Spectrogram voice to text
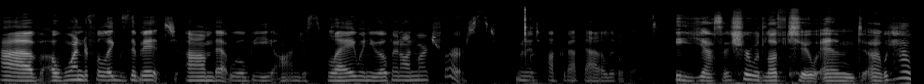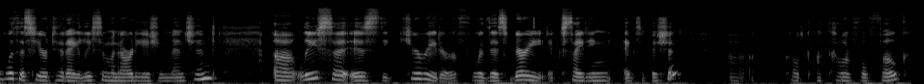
have a wonderful exhibit um, that will be on display when you open on March 1st. You want to talk about that a little bit? Yes, I sure would love to. And uh, we have with us here today Lisa Minardi, as you mentioned. Uh, Lisa is the curator for this very exciting exhibition uh, called A Colorful Folk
